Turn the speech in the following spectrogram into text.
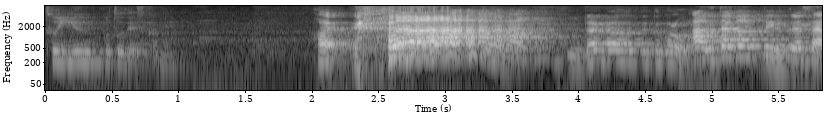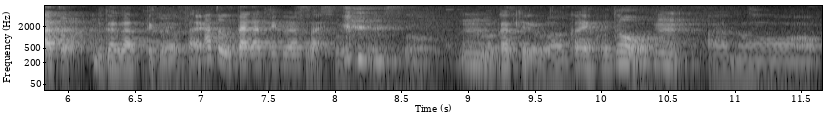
ということですかね。はい。疑うってところもね、あ疑ってくださいあと。疑ってください。あと疑ってください。そうそうそうそう、うん。若ければ若いほど、うん。あの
